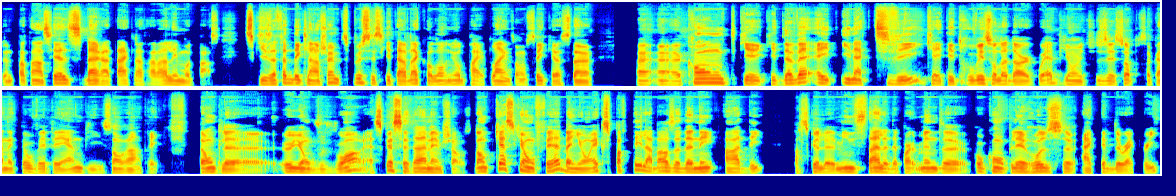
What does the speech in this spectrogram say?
d'une potentielle cyberattaque à travers les mots de passe. Ce qui les a fait déclencher un petit peu, c'est ce qui est arrivé à Colonial Pipelines. On sait que c'est un, un, compte qui, qui, devait être inactivé, qui a été trouvé sur le dark web, puis ils ont utilisé ça pour se connecter au VPN, puis ils sont rentrés. Donc, eux, ils ont voulu voir, est-ce que c'était la même chose? Donc, qu'est-ce qu'ils ont fait? Ben, ils ont exporté la base de données AD, parce que le ministère, le département euh, au complet roule sur Active Directory.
